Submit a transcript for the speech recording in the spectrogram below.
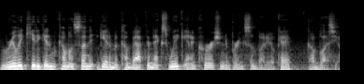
Really key to get them to come on Sunday, get them to come back the next week, and encourage them to bring somebody, okay? God bless you.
